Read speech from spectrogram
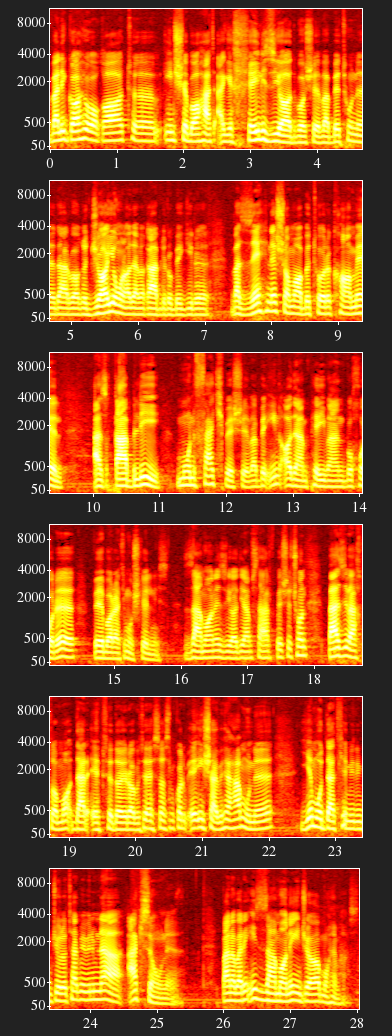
ولی گاهی اوقات این شباهت اگه خیلی زیاد باشه و بتونه در واقع جای اون آدم قبلی رو بگیره و ذهن شما به طور کامل از قبلی منفک بشه و به این آدم پیوند بخوره به عبارتی مشکل نیست. زمان زیادی هم صرف بشه. چون بعضی وقتا ما در ابتدای رابطه احساس می‌کنیم این شبیه همونه. یه مدت که میریم جلوتر می‌بینیم نه عکس اونه. بنابراین این زمانه اینجا مهم هست.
